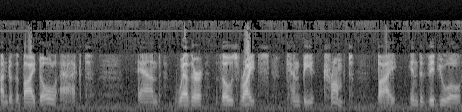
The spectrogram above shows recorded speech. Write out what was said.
under the Bayh-Dole Act and whether those rights can be trumped by individual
